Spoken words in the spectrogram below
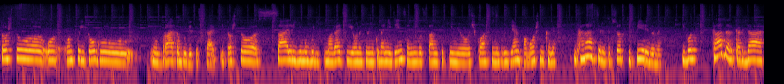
то, что он, он по итогу ну, брата будет искать, и то, что Салли ему будет помогать, и он от него никуда не денется, они вот станут такими очень классными друзьями, помощниками. И характеры-то все-таки переданы. И вот кадр, когда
